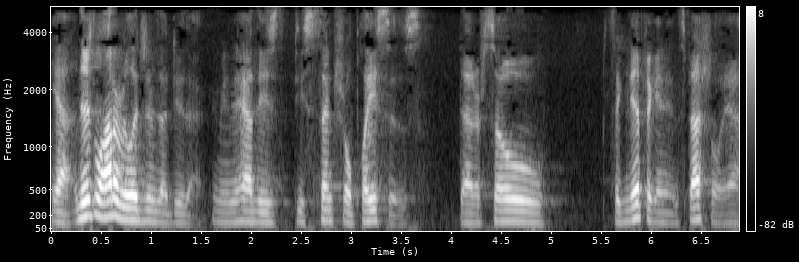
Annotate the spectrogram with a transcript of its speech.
Yeah, there's a lot of religions that do that. I mean, they have these these central places that are so significant and special. Yeah,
